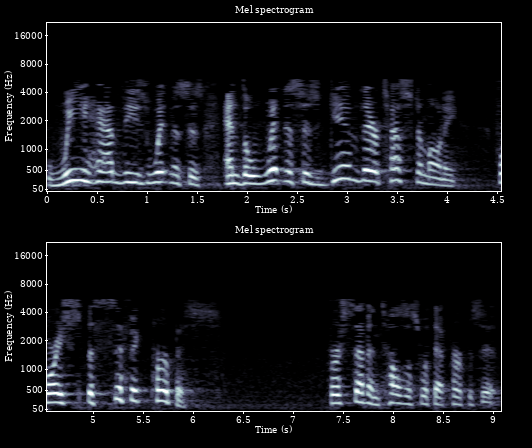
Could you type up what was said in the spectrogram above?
we have these witnesses, and the witnesses give their testimony for a specific purpose. Verse 7 tells us what that purpose is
